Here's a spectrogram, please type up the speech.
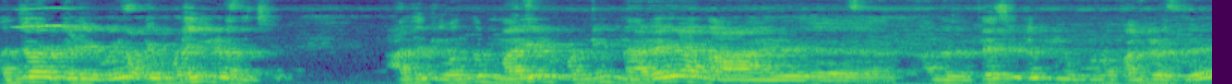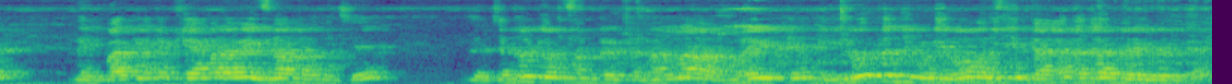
தஞ்சாவூர் பெரிய கோயில் அப்படியே முடங்கி கிடந்துச்சு. அதுக்கு வந்து மறியல் பண்ணி நிறைய அந்த இது அந்த தேசியத்திற்கு ஒன்று பங்கெடுத்து இன்னைக்கு பார்த்தீங்கன்னா கேமராவே இல்லாமல் இருந்துச்சு. இந்த ஜெனரல் கவர்மெண்ட் நல்லா முறையிட்டு இன்னைக்கு இருபத்தஞ்சு கோடி ரூபா ஒதுக்கியிருக்காங்க தஞ்சாவூர் பெரிய கோயிலுக்காக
